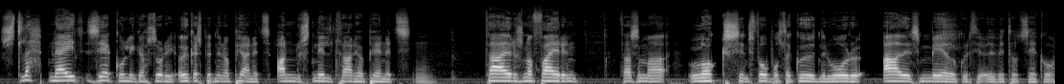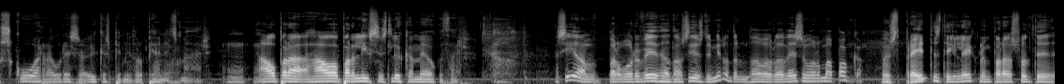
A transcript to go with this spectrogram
slepp, nei, Zeko líka, sorry aukarspillinu á Pjanic, annur snild þar hjá Pjanic. Mm. það eru svona færin þar sem að loksins fótboltaguðunir voru aðeins með okkur því auðvitað Zeko að skora úr þessar aukarspillinu frá Pjanic maður. Mhm. það var bara, það var bara lífsins lukka með okkur þar. En síðan bara voru við þetta á síðustu mínúndunum það voru það við sem vorum að banka. Þú veist, breytist ekki leiknum bara svolítið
